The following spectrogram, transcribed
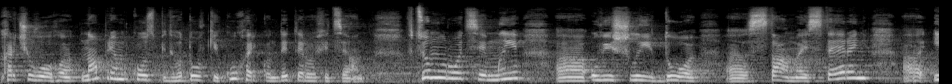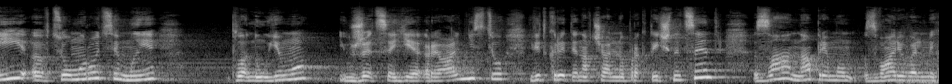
харчового напрямку з підготовки кухар, кондитер, офіціант. В цьому році ми е, увійшли до е, 100 майстерень, е, і е, в цьому році ми плануємо. І вже це є реальністю відкрити навчально-практичний центр за напрямом зварювальних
